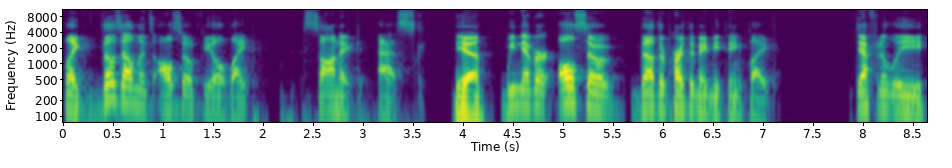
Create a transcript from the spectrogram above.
like those elements also feel like Sonic esque yeah, we never also the other part that made me think like definitely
